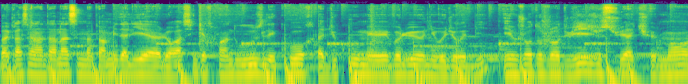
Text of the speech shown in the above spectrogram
Bah, grâce à l'internat, ça m'a permis d'allier le Racing 92, les cours, bah, du coup mais évolué au niveau du rugby. Et au jour d'aujourd'hui, je suis actuellement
